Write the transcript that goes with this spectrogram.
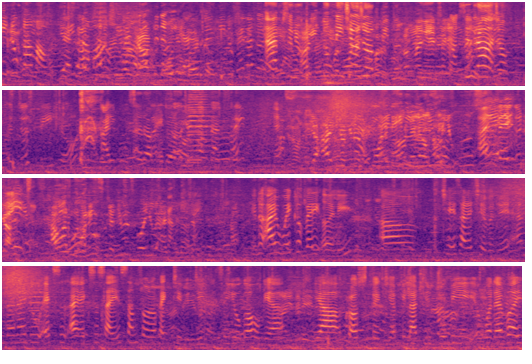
मैं हट रही हूँ एब्सोल्युटली तुम नीचे हो जाओ सिंद्रा आ जाओ Yeah, hi, Kangana. Good morning. How are you? I'm very good, right? How are morning schedules for you actually? You know, I wake up very early, um, 6 साढ़े छः बजे and then I do ex I exercise some sort of activity जैसे yoga हो गया या crossfit या pilates जो भी whatever I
